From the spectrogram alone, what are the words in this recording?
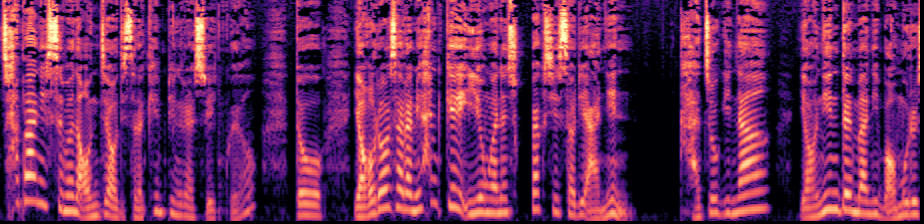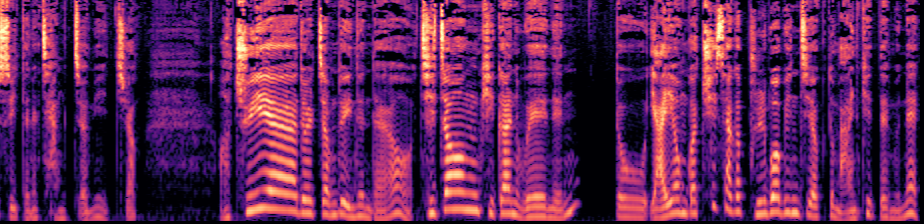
차만 있으면 언제 어디서나 캠핑을 할 수 있고요. 또 여러 사람이 함께 이용하는 숙박시설이 아닌 가족이나 연인들만이 머무를 수 있다는 장점이 있죠. 어, 주의해야 될 점도 있는데요. 지정 기간 외에는 또 야영과 취사가 불법인 지역도 많기 때문에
